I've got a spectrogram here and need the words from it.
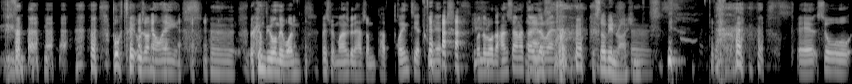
Both titles on the line. Uh, there can be only one. Vince McMahon's going to have some have plenty of Kleenex. Wonder all the hand sanitizer went. It's still being rationed. uh, so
